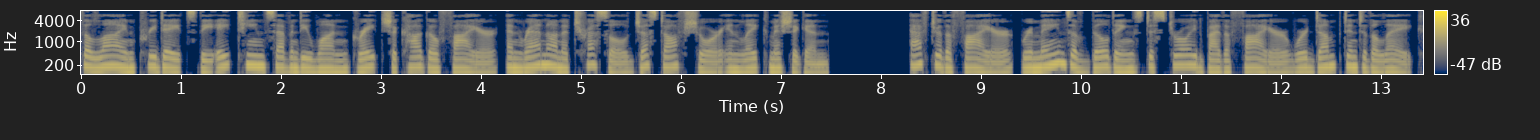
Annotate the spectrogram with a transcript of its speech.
The line predates the 1871 Great Chicago Fire, and ran on a trestle just offshore in Lake Michigan. After the fire, remains of buildings destroyed by the fire were dumped into the lake,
